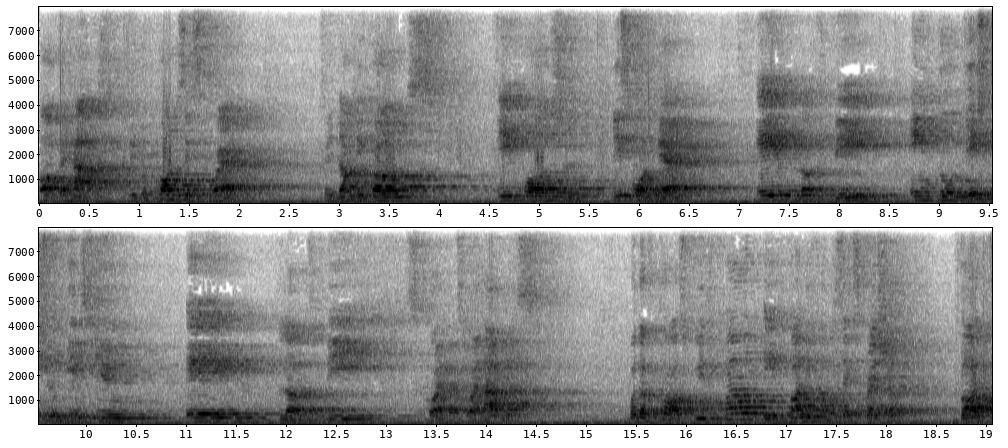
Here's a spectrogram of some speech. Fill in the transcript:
Or perhaps we could call this a square. So it now becomes equal to this one here, a plus b into this 2 gives you a plus b So I have this. But of course, we found a value for this expression. But,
